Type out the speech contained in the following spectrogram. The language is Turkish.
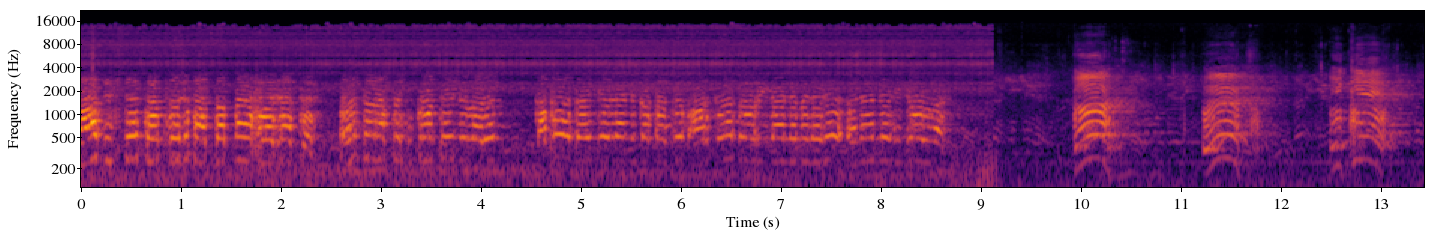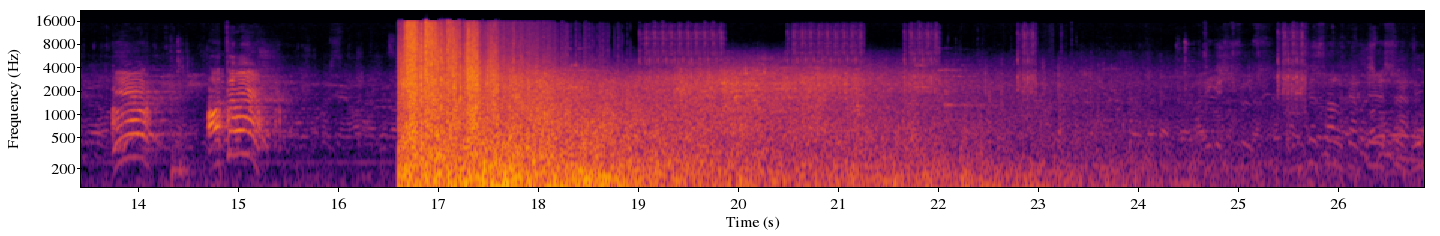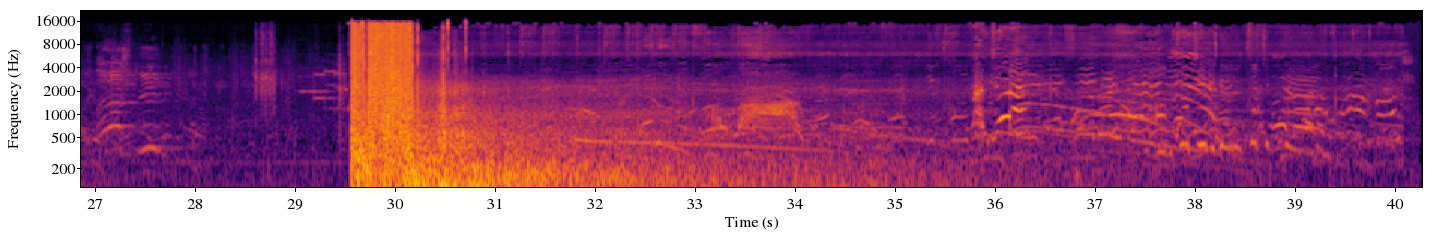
üstte kontrollü patlatma yapılacaktır. Ön taraftaki konteynerların kapı ve pencerelerini kapatıp arkaya doğru ilerlemeleri önemli rica olunur. 4, 3, 2, 1, ateş! Abi çok iyi bir görüntü çıktı.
